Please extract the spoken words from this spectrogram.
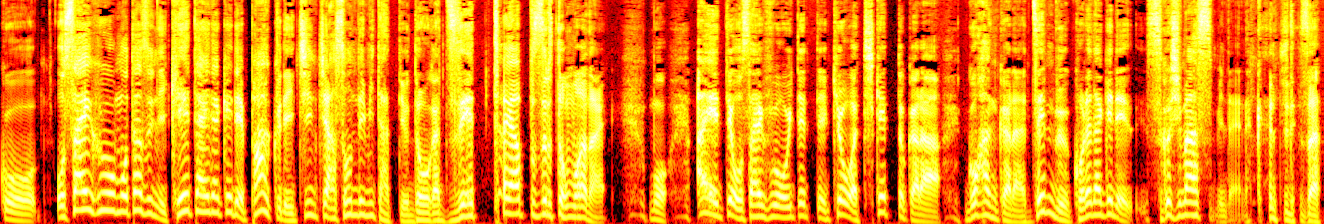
こう、お財布を持たずに携帯だけでパークで一日遊んでみたっていう動画絶対アップすると思わない？もう、あえてお財布を置いてって今日はチケットからご飯から全部これだけで過ごしますみたいな感じでさ。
